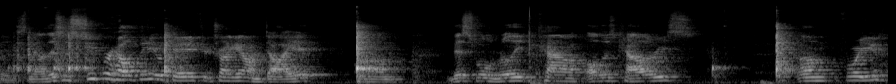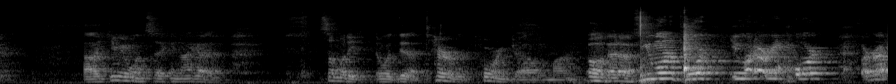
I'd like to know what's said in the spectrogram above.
is. Now this is super healthy. Okay, if you're trying to get on diet, um, this will really count off all those calories um, for you. Uh, give me one second. I gotta. Somebody oh, did a terrible pouring job of mine. Oh, that uh. You want to pour? You want to report? All right.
